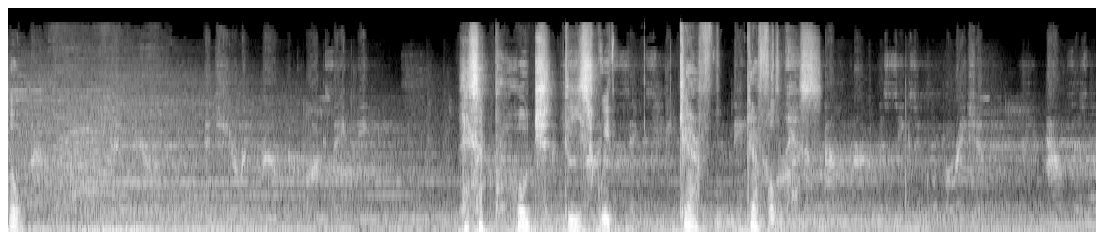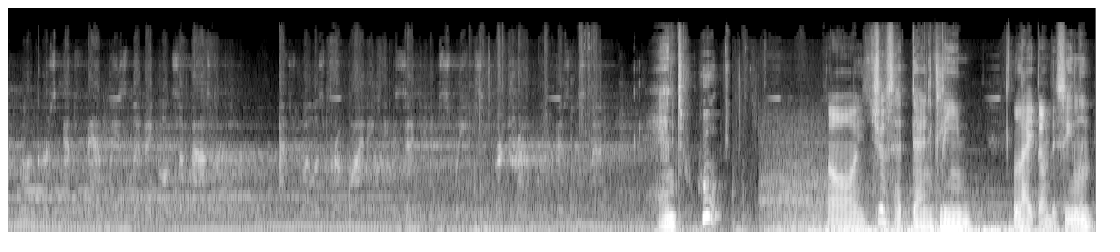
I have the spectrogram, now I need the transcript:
Oh. Let's approach this with caref carefulness. And who? Oh, it's just a dangling light on the ceiling.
